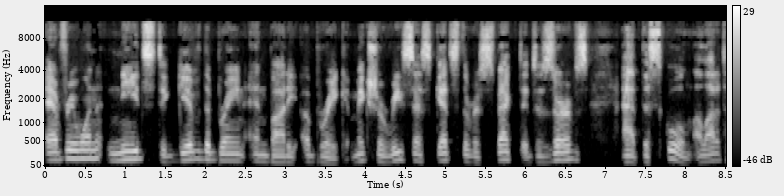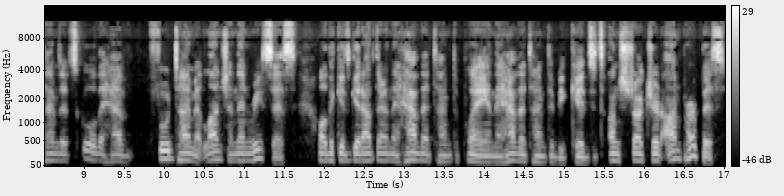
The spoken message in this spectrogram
Everyone needs to give the brain and body a break. Make sure recess gets the respect it deserves at the school. A lot of times at school, they have food time at lunch and then recess. All the kids get out there and they have that time to play and they have that time to be kids. It's unstructured on purpose.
